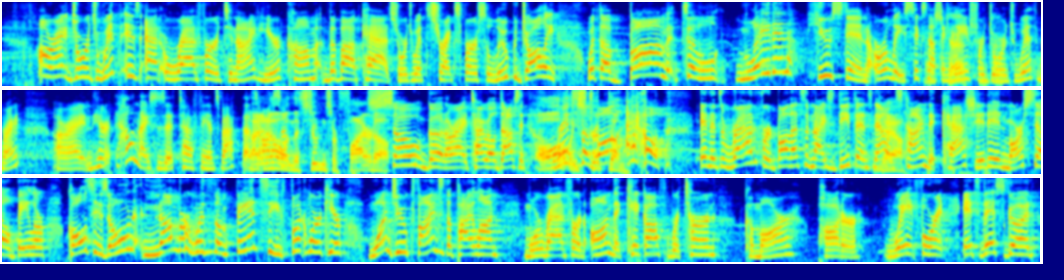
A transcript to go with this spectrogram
All right, George Wythe is at Radford tonight. Here come the Bobcats. George Wythe strikes first. Luke Jolly with a bomb to Layden Houston. Early 6 nice 0 lead for okay. George Wythe, right? All right, and here, how nice is it to have fans back? That's I awesome. know, and the students are fired up. So good. All right, Tyrell Dobson oh, rips the ball out. And it's a Radford ball. That's some nice defense. Now yeah. it's time to cash it in. Marcel Baylor calls his own number with some fancy footwork here. One juke finds the pylon. More Radford on the kickoff return. Kamar Potter. Wait for it. It's this good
